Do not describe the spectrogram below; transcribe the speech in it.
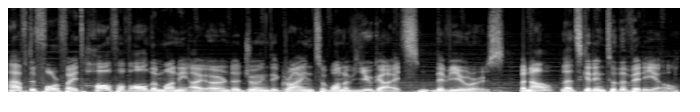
I have to forfeit half of all the money I earned during the grind to one of you guys, the viewers. But now, let's get into the video.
